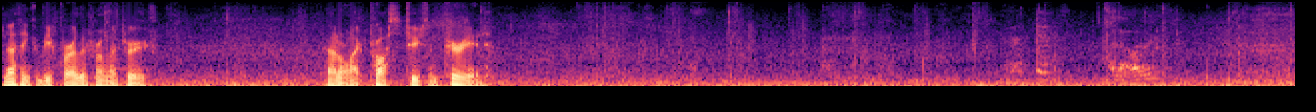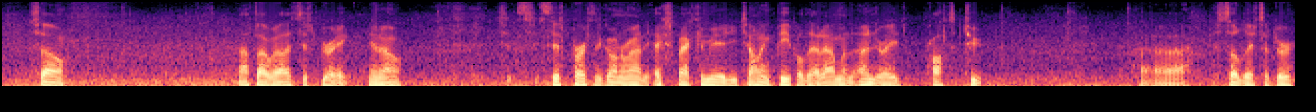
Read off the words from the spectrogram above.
Nothing could be further from the truth. I don't like prostitution, period. So I thought, well, that's just great, you know. It's- it's This person's going around the expat community telling people that I'm an underage prostitute uh, solicitor.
